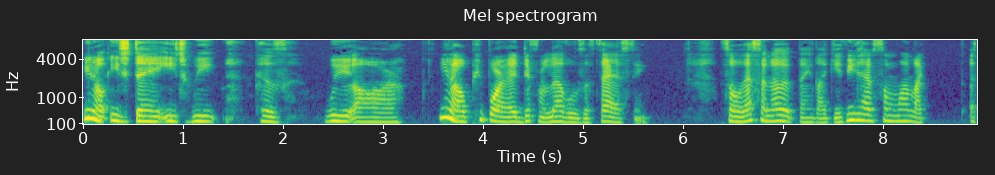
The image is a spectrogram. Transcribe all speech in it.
you know, each day and each week because we are, you know, people are at different levels of fasting. So that's another thing. Like if you have someone like a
